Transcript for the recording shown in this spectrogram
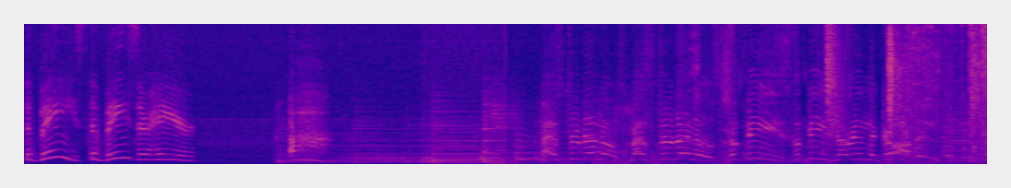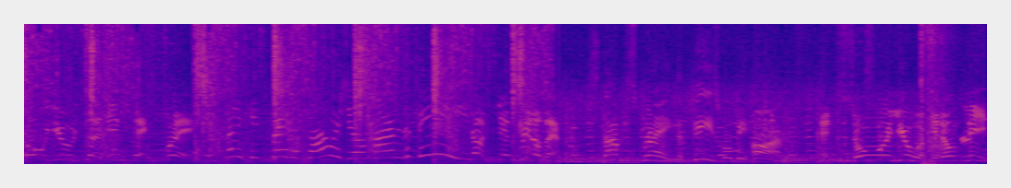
The bees, the bees are here. Ah, Master Reynolds, Master Reynolds, the bees, the bees are in the garden. Go use the insect spray. but if you spray the flowers, you'll harm the bees. Just get rid of them. Stop spraying, the bees will be harmed. And so will you if you don't leave.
